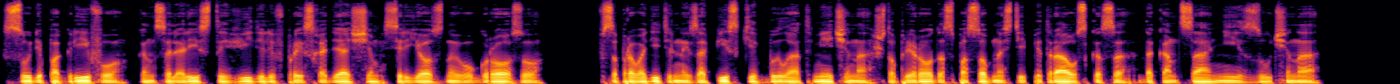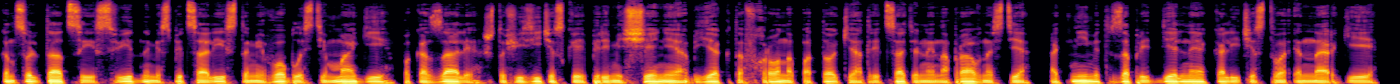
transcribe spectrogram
Судя по грифу, канцеляристы видели в происходящем серьезную угрозу. В сопроводительной записке было отмечено, что природа способностей Петраускаса до конца не изучена. Консультации с видными специалистами в области магии показали, что физическое перемещение объекта в хронопотоке отрицательной направленности отнимет запредельное количество энергии.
